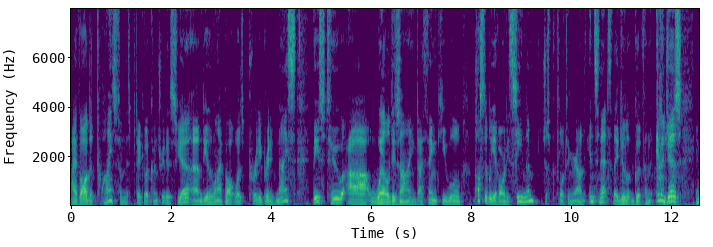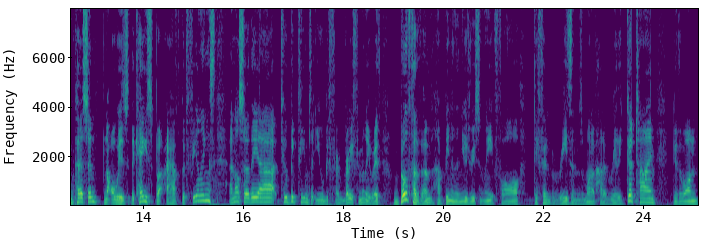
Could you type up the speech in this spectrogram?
I've ordered twice from this particular country this year, and the other one I bought was pretty, pretty nice. These two are well designed. I think you will possibly have already seen them just floating around the internet. They do look good from the images in person. Not always the case, but I have good feelings. And also, they are two big teams that you will be very familiar with. Both of them have been in the news recently for different reasons. One I've had a really good time, the other one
